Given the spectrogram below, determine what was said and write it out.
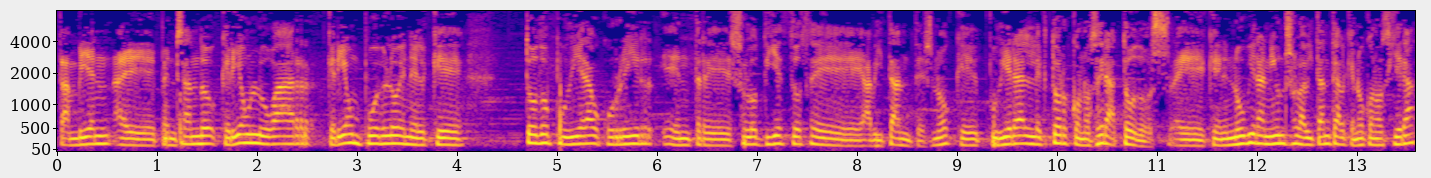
También eh, pensando, quería un lugar, quería un pueblo en el que todo pudiera ocurrir entre solo 10, 12 habitantes, ¿no? Que pudiera el lector conocer a todos, eh, que no hubiera ni un solo habitante al que no conociera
